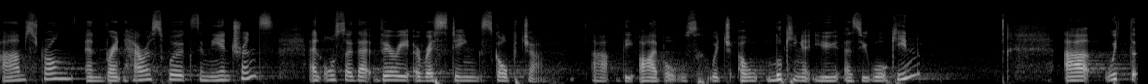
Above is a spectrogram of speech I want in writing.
Armstrong and Brent Harris works in the entrance, and also that very arresting sculpture, uh, the eyeballs, which are looking at you as you walk in. Uh, with the,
